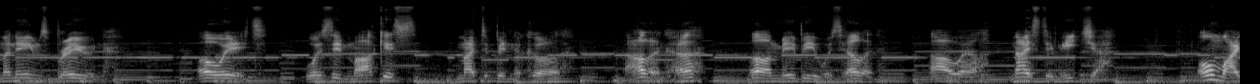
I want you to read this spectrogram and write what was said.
My name's Brown. Oh, wait. Was it Marcus? Might have been Nicole. Allen, huh? Oh, maybe it was Helen. Oh, well. Nice to meet ya. Oh my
